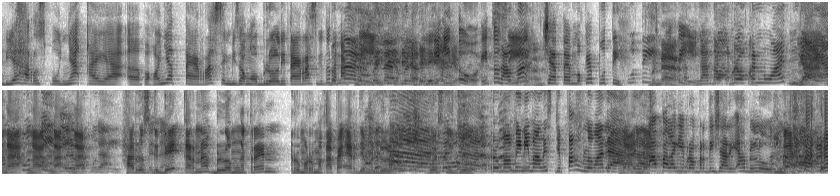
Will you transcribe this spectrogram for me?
dia harus punya kayak eh, pokoknya teras yang bisa ngobrol di teras gitu udah Bener, pasti. bener, bener. Jadi Iya, iya. itu, itu Sama sih. cat temboknya putih. Putih. Bener. Putih. Nggak tahu Nggak broken white Enggak, enggak ya? enggak, Putih. enggak, enggak, enggak. putih. Harus Bener. gede karena belum ngetren rumah-rumah KPR zaman dulu. Gue setuju. Rumah minimalis Jepang belum ada. Ada. Apalagi properti syariah belum. Enggak ada.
